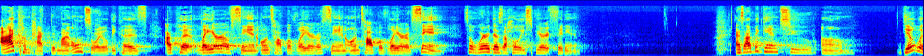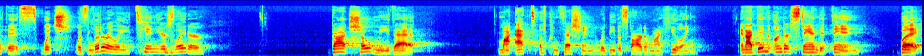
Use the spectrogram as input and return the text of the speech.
I compacted my own soil because I put layer of sin on top of layer of sin on top of layer of sin. So, where does the Holy Spirit fit in? As I began to um, deal with this, which was literally 10 years later, God showed me that my act of confession would be the start of my healing. And I didn't understand it then, but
